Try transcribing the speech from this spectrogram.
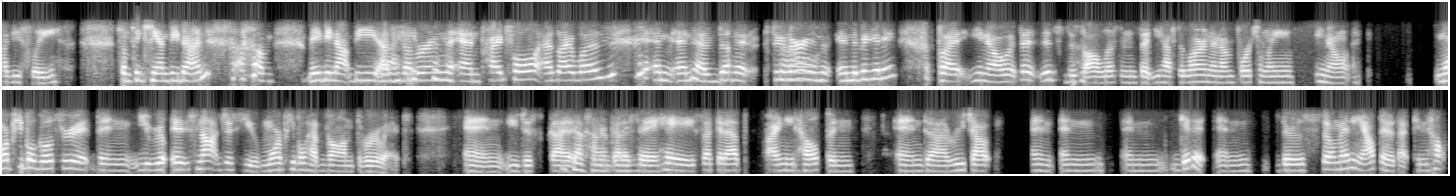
obviously something can be done. Um, maybe not be right. as stubborn and prideful as I was and, and have done it sooner oh. in, in the beginning. But, you know, it, it's just all lessons that you have to learn. And unfortunately, you know, more people go through it than you. Re- it's not just you. More people have gone through it, and you just got kind of got to say, "Hey, suck it up. I need help," and and uh, reach out and and and get it. And there's so many out there that can help.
